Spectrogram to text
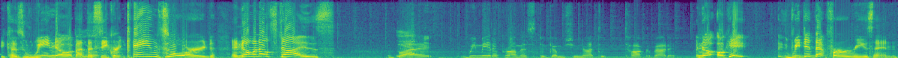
because we know about the secret cane sword, and no one else does. But we made a promise to Gumshoe not to talk about it. No, okay, we did that for a reason.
